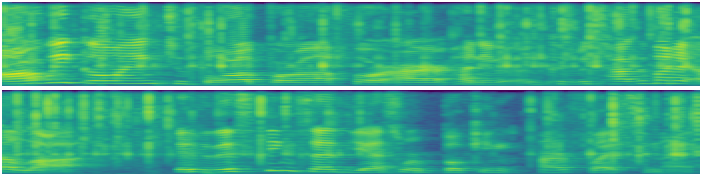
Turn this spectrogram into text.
Are we going to Bora Bora for our honeymoon? Because we talk about it a lot. If this thing says yes, we're booking our flights tonight.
